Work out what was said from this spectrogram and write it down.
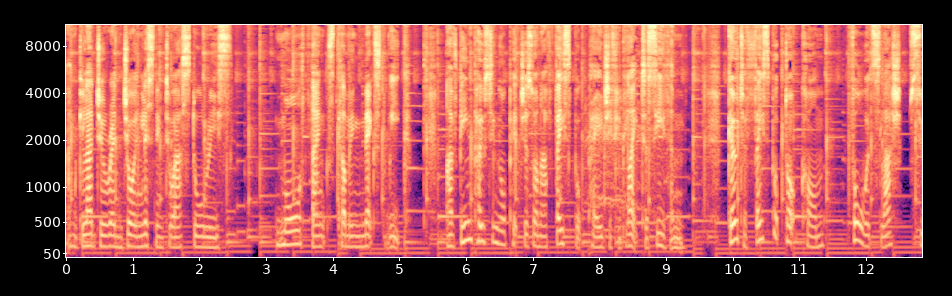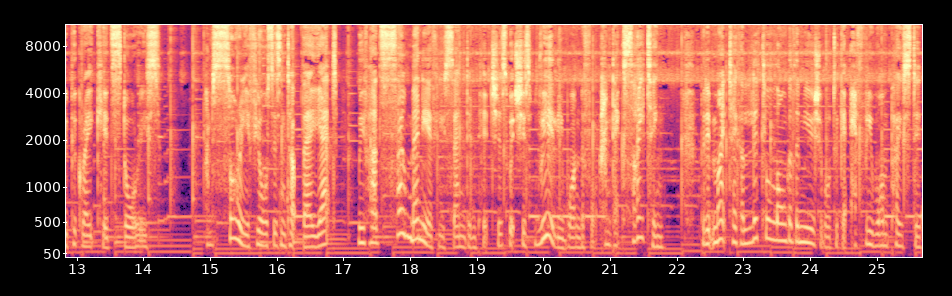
I'm glad you're enjoying listening to our stories. More thanks coming next week. I've been posting your pictures on our Facebook page if you'd like to see them. Go to facebook.com forward slash super great kids stories. I'm sorry if yours isn't up there yet. We've had so many of you send in pictures, which is really wonderful and exciting, but it might take a little longer than usual to get everyone posted.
